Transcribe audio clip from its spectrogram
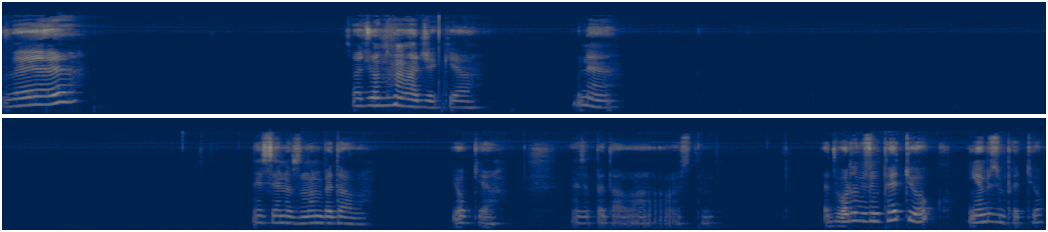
ve sadece onu verecek ya. Bu ne? Neyse en azından bedava. Yok ya. Neyse bedava istemedim. Evet bu arada bizim pet yok. Niye bizim pet yok?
